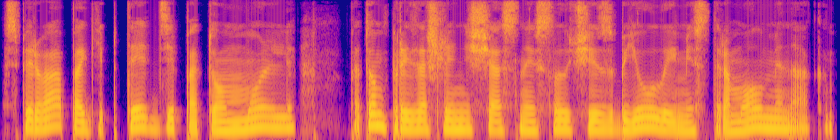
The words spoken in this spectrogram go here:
Сперва погиб Тедди, потом Молли, потом произошли несчастные случаи с Бьюлой и мистером Олминаком.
